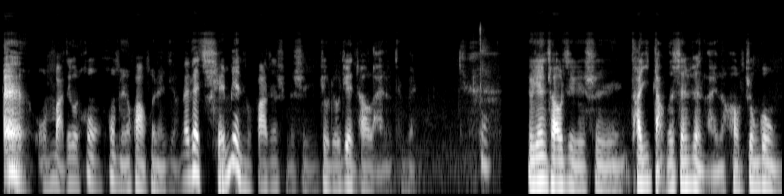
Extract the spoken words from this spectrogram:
我们把这个后后面的话回来讲，那在前面发生什么事情？就刘建超来了，对不对？对，刘建超这个是他以党的身份来的，哈，中共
